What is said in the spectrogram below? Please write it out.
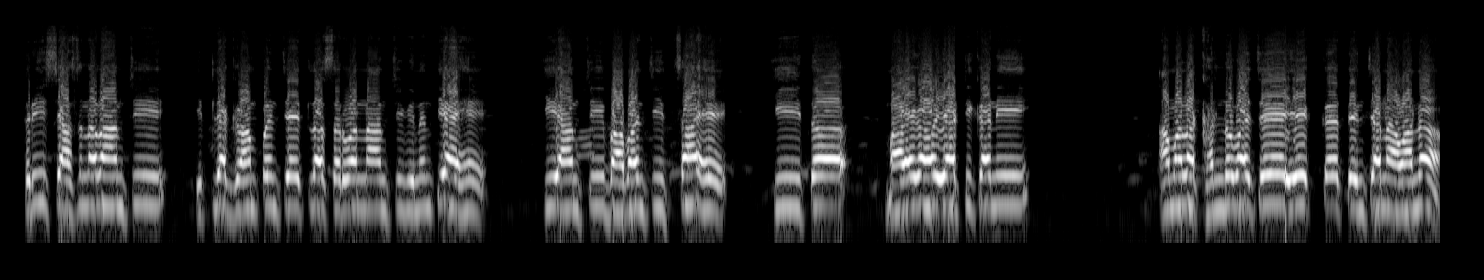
तरी शासनाला आमची इथल्या ग्रामपंचायतला सर्वांना आमची विनंती आहे की आमची बाबांची इच्छा आहे की इथं माळेगाव या ठिकाणी आम्हाला खंडोबाचे एक त्यांच्या नावानं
